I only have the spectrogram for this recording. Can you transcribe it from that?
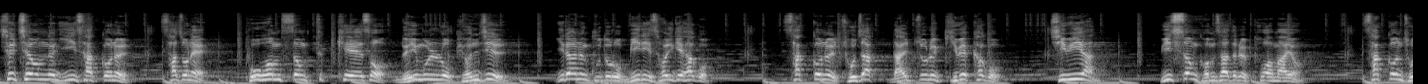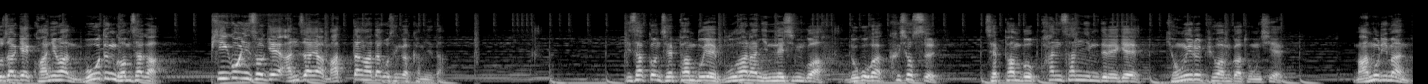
실체 없는 이 사건을 사전에 보험성 특혜에서 뇌물로 변질 이라는 구도로 미리 설계하고 사건을 조작 날조를 기획하고 지휘한 윗선 검사들을 포함하여 사건 조작에 관여한 모든 검사가 피고인석에 앉아야 마땅하다고 생각합니다. 이 사건 재판부의 무한한 인내심과 노고가 크셨을 재판부 판사님들에게 경의를 표함과 동시에 마무리만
